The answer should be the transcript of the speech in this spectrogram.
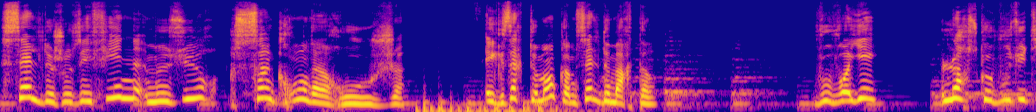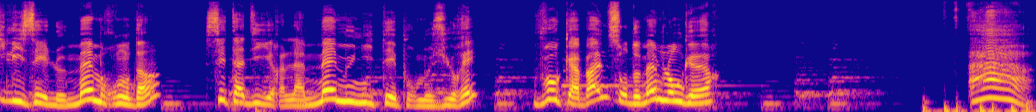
Celle de Joséphine mesure 5 rondins rouges, exactement comme celle de Martin. Vous voyez, lorsque vous utilisez le même rondin, c'est-à-dire la même unité pour mesurer, vos cabanes sont de même longueur. Ah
